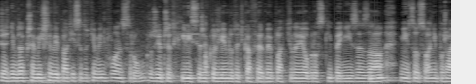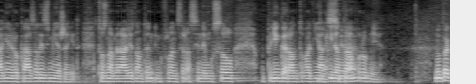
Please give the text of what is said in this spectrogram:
Že tím tak přemýšlím, vyplatí se to těm influencerům, protože před chvílí si řekl, že jim do teďka firmy platily obrovské peníze za mm-hmm. něco, co ani pořádně nedokázali změřit. To znamená, že tam ten influencer asi nemusel úplně garantovat nějaký Jasně. data a podobně. No tak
